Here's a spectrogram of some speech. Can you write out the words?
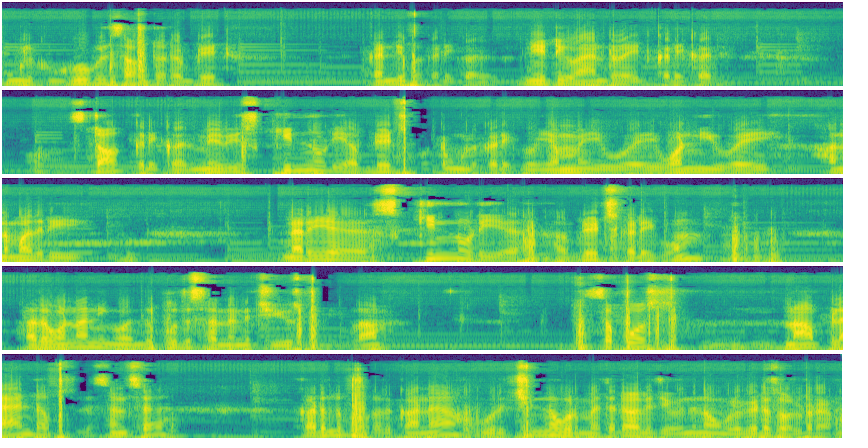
உங்களுக்கு கூகுள் சாஃப்ட்வேர் அப்டேட் கண்டிப்பாக கிடைக்காது. நேட்டிவ் ஆண்ட்ராய்டு கிடைக்காது. ஸ்டாக் கிடைக்காது. மேபி ஸ்கின்னுடைய அப்டேட்ஸ் மட்டும் உங்களுக்கு கிடைக்கும். எம்ஐ யூஐ ஒன் யூஐ அந்த மாதிரி நிறைய ஸ்கின்னுடைய அப்டேட்ஸ் கிடைக்கும். அதை ஒன்றா நீங்கள் வந்து புதுசாக நினச்சி யூஸ் பண்ணிக்கலாம். சப்போஸ் நான் பிளான்ட் ஆப்சலசன்ஸை கடந்து போகிறதுக்கான ஒரு சின்ன ஒரு மெத்தடாலஜி வந்து நான் உங்கள்கிட்ட சொல்கிறேன்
